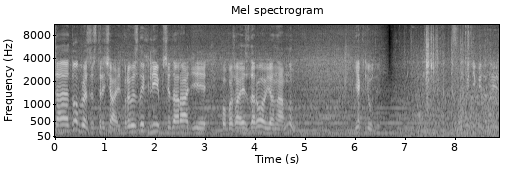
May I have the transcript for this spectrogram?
Та добре зустрічають. Привезли хліб, сюди раді, побажають здоров'я нам. Ну, як люди. Ми тільки до неї.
